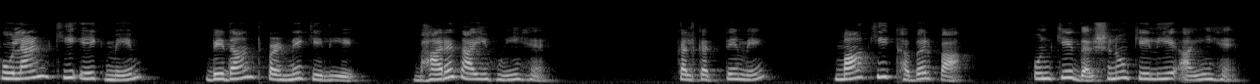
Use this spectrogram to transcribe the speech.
पोलैंड की एक मेम वेदांत पढ़ने के लिए भारत आई हुई हैं। कलकत्ते में माँ की खबर पा उनके दर्शनों के लिए आई हैं।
